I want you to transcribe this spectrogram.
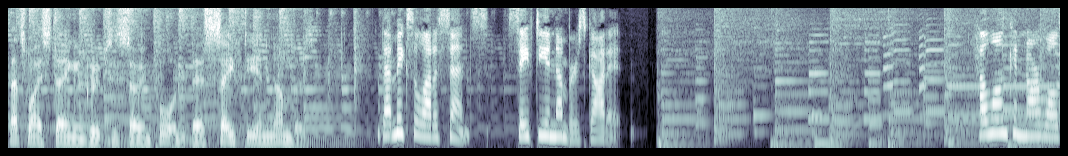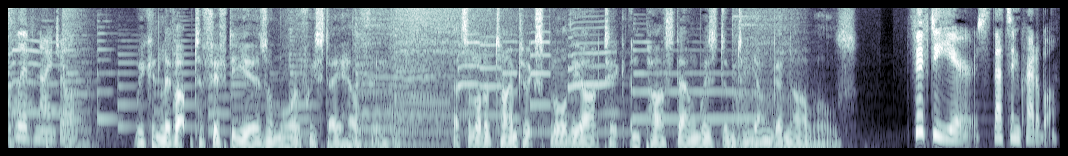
That's why staying in groups is so important. There's safety in numbers. That makes a lot of sense. Safety in numbers, got it. How long can narwhals live, Nigel? We can live up to 50 years or more if we stay healthy. That's a lot of time to explore the Arctic and pass down wisdom to younger narwhals. 50 years. That's incredible.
